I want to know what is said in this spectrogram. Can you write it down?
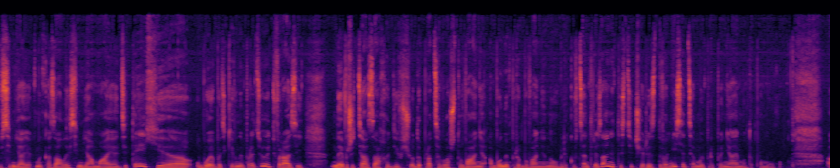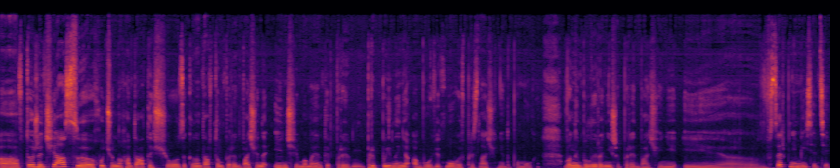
сім'я, як ми казали, сім'я має дітей, е, обоє батьків не працюють в разі невжиття заходів щодо працевлаштування або не перебування на обліку в центрі зайнятості, через два місяці ми припиняємо допомогу. В той же час е, хочу нагадати. Нагадати, що законодавством передбачено інші моменти припинення або відмови в призначенні допомоги. Вони були раніше передбачені і е, в серпні місяці. е,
